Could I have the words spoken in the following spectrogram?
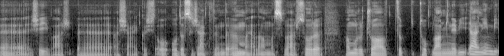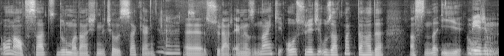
e, şeyi var. E, aşağı yukarı işte o oda sıcaklığında ön mayalanması var. Sonra hamuru çoğaltıp toplam yine bir yani bir 16 saat durmadan şimdi çalışsak yani evet. e, sürer en azından ki o süreci uzatmak daha da aslında iyi. Verim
